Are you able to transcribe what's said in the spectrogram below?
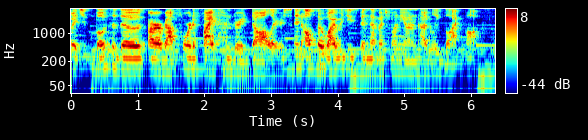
which both of those are about four to five hundred dollars. And also, why would you spend that much money on an ugly black box?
